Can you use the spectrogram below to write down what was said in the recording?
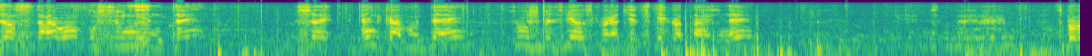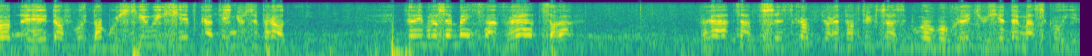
zostało usunięte, że NKWD, służby Związku Radzieckiego tajne, y, do- dopuściły się w Katyniu zbrodni. Tutaj, proszę Państwa, wraca, wraca wszystko, które dotychczas było w ukryciu, się demaskuje.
